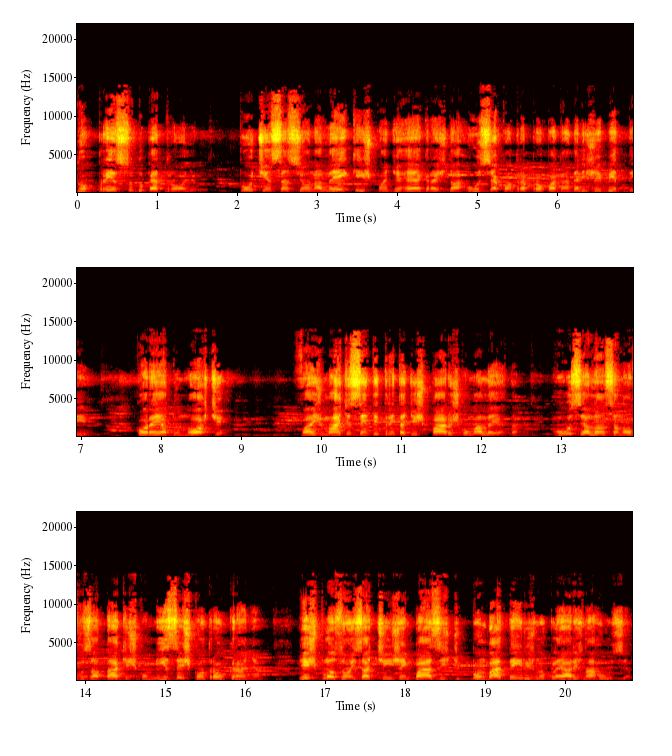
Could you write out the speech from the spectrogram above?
do preço do petróleo. Putin sanciona a lei que expande regras da Rússia contra a propaganda LGBT. Coreia do Norte faz mais de 130 disparos como alerta. Rússia lança novos ataques com mísseis contra a Ucrânia. Explosões atingem bases de bombardeiros nucleares na Rússia.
